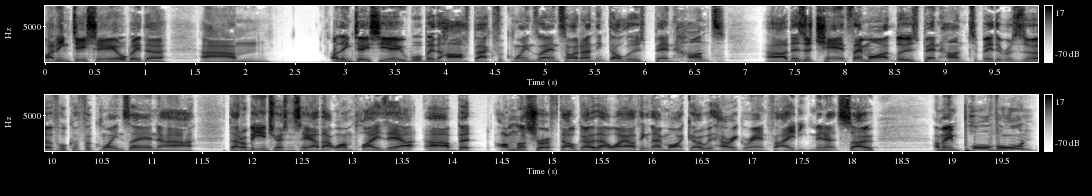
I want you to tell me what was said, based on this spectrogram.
I think DCE will be the. Um, I think DCE will be the halfback for Queensland, so I don't think they'll lose Ben Hunt. Uh, there's a chance they might lose Ben Hunt to be the reserve hooker for Queensland. Uh, that'll be interesting to see how that one plays out. Uh, but I'm not sure if they'll go that way. I think they might go with Harry Grant for 80 minutes. So I mean, Paul Vaughan,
